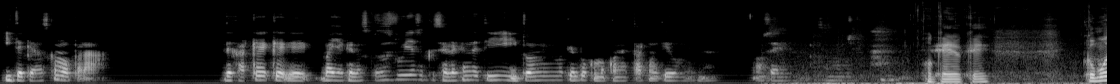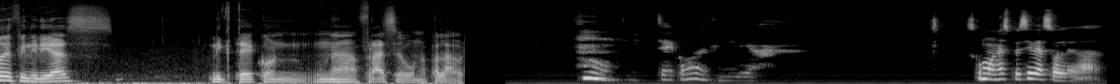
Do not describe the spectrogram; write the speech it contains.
y te quedas como para dejar que, que, vaya, que las cosas fluyan o que se alejen de ti y tú al mismo tiempo como conectar contigo misma. No sé, pasa mucho. Ok, ok. ¿Cómo definirías Nicté con una frase o una palabra? ¿Cómo definiría? Es como una especie de soledad.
